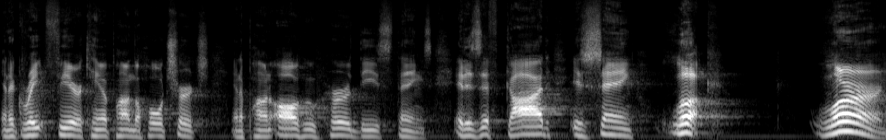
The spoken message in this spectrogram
and a great fear came upon the whole church and upon all who heard these things. It is as if God is saying, Look, learn.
